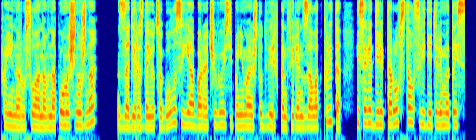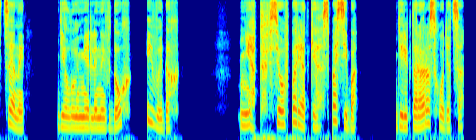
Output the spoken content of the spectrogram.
«Фаина Руслановна, помощь нужна?» Сзади раздается голос, и я оборачиваюсь и понимаю, что дверь в конференц-зал открыта, и совет директоров стал свидетелем этой сцены — Делаю медленный вдох и выдох. «Нет, все в порядке, спасибо». Директора расходятся.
